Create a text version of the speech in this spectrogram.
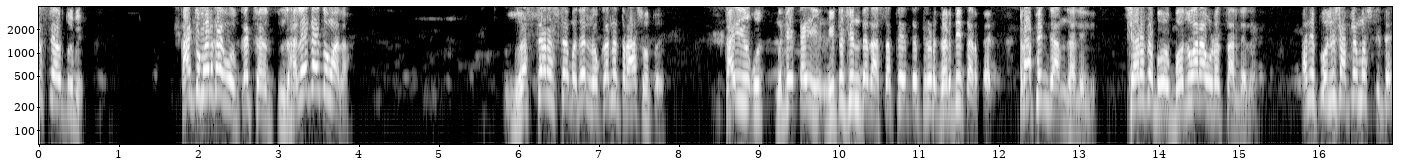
रस्त्यावर तुम्ही. काय तुम्हाला काय झालंय काय तुम्हाला? रस्त्या रस्त्यामध्ये लोकांना त्रास होतोय. काही म्हणजे काही हितचिंतक असतात ते तिकडे गर्दी करतायत. ट्रॅफिक जाम झालेली. शहराचा बोजवारा उडत चाललेला आहे. आणि पोलीस आपल्या मस्तीत आहे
